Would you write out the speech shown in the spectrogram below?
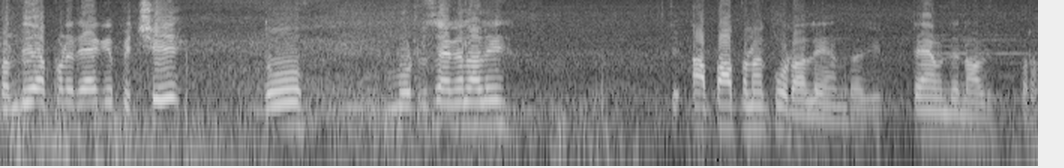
ਬੰਦੇ ਆਪਣੇ ਰਹਿ ਕੇ ਪਿੱਛੇ, ਦੋ ਮੋਟਰਸਾਈਕਲ ਵਾਲੇ, ਤੇ ਆਪਾਂ ਆਪਣਾ ਘੋੜਾ ਲੈ ਆਂਦਾ ਜੀ, ਟਾਈਮ ਦੇ ਨਾਲ ਉੱਪਰ।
